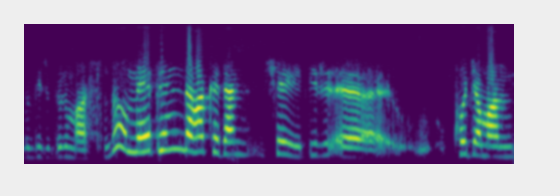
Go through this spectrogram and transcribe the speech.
bir, bir durum aslında. O MHP'nin de hakikaten şey bir e, kocaman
